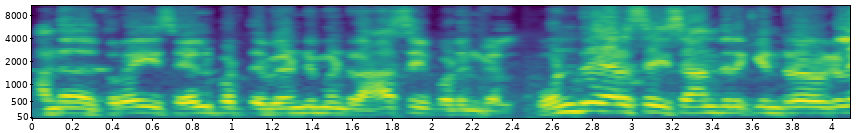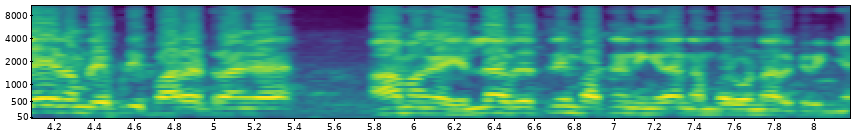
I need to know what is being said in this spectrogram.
அந்தந்த துறையை செயல்படுத்த வேண்டும் என்று ஆசைப்படுங்கள். ஒன்றிய அரசை சார்ந்திருக்கின்றவர்களே நம்மளை எப்படி பாராட்டுறாங்க? ஆமாங்க எல்லா விதத்துலையும் பார்த்தீங்கன்னா நீங்கள் தான் நம்பர் ஒன்னாக இருக்கிறீங்க.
